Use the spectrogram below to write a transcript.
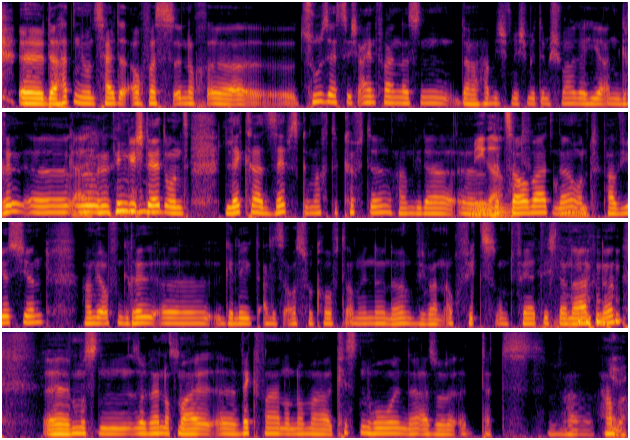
äh, da hatten wir uns halt auch was äh, noch äh, zusätzlich einfallen lassen. Da habe ich mich mit dem Schwager hier an den Grill äh, äh, hingestellt und lecker selbstgemachte Köfte haben wir da äh, gezaubert. Ne? Und ein paar Würstchen haben wir auf den Grill gelegt. Alles ausverkauft am Ende. Ne? Wir waren auch fix und fertig danach. ne? mussten sogar nochmal äh, wegfahren und nochmal Kisten holen. Ne? Also das Hammer.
